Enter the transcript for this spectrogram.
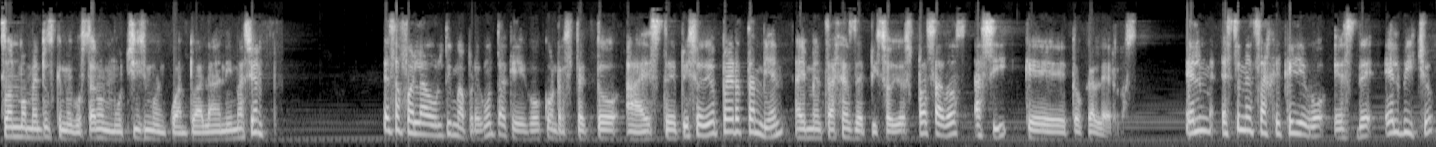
son momentos que me gustaron muchísimo en cuanto a la animación. Esa fue la última pregunta que llegó con respecto a este episodio, pero también hay mensajes de episodios pasados, así que toca leerlos. este mensaje que llegó es de El Bicho,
